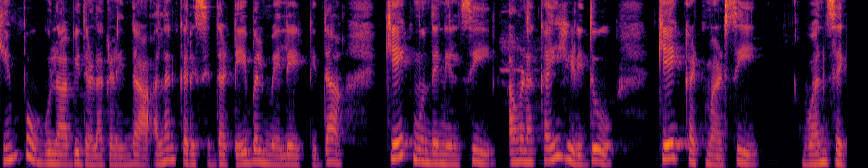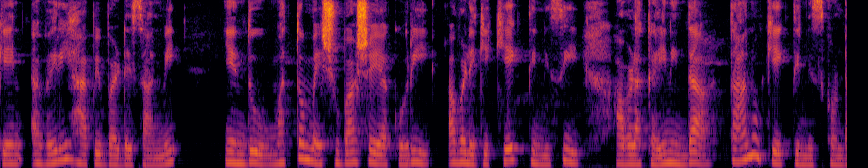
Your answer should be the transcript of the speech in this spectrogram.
ಕೆಂಪು ಗುಲಾಬಿ ದಳಗಳಿಂದ ಅಲಂಕರಿಸಿದ್ದ ಟೇಬಲ್ ಮೇಲೆ ಇಟ್ಟಿದ್ದ ಕೇಕ್ ಮುಂದೆ ನಿಲ್ಲಿಸಿ ಅವಳ ಕೈ ಹಿಡಿದು ಕೇಕ್ ಕಟ್ ಮಾಡಿಸಿ once again a very happy birthday Saanvi ಎಂದು ಮತ್ತೊಮ್ಮೆ ಶುಭಾಶಯ ಕೋರಿ ಅವಳಿಗೆ ಕೇಕ್ ತಿನ್ನಿಸಿ ಅವಳ ಕೈನಿಂದ ತಾನೂ ಕೇಕ್ ತಿನ್ನಿಸ್ಕೊಂಡ.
